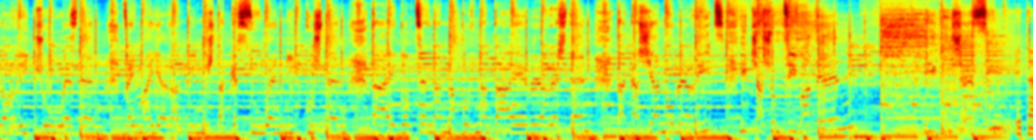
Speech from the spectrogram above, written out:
norritxu ez den Behin maier alpinistak ez zuen ikusten Ta egontzen anapurnan ta eberresten Ta kasiano berriz itxasontzi baten Eta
